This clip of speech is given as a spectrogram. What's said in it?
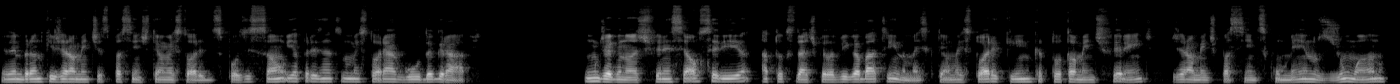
E lembrando que geralmente esse paciente tem uma história de exposição e apresenta uma história aguda grave. Um diagnóstico diferencial seria a toxicidade pela vigabatrina, mas que tem uma história clínica totalmente diferente, geralmente pacientes com menos de um ano,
